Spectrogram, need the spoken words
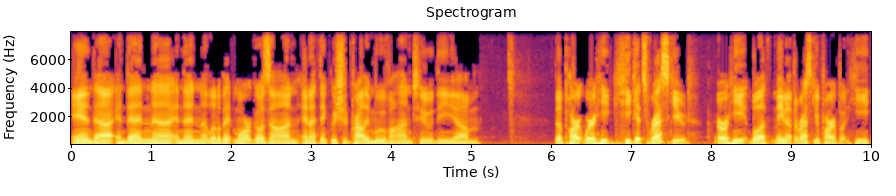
And uh, and then uh, and then a little bit more goes on, and I think we should probably move on to the um, the part where he he gets rescued, or he well maybe not the rescue part, but he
